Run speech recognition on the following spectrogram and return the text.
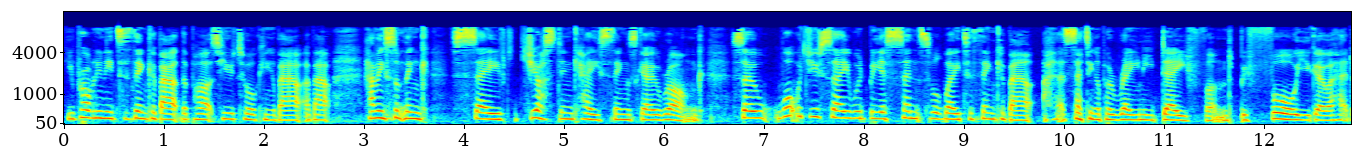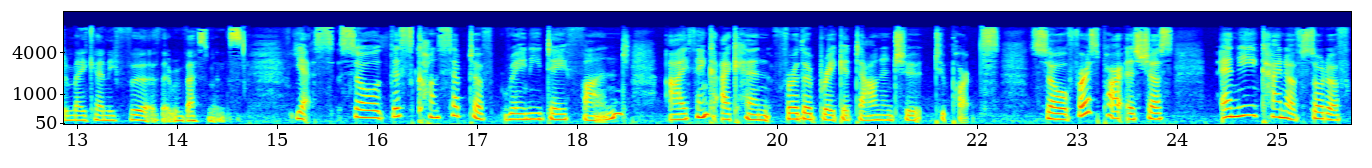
you probably need to think about the parts you're talking about, about having something saved just in case things go wrong. So, what would you say would be a sensible way to think about uh, setting up a rainy day fund before you go ahead and make any further investments? Yes. So, this concept of rainy day fund, I think I can further break it down into two parts. So first part is just any kind of sort of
